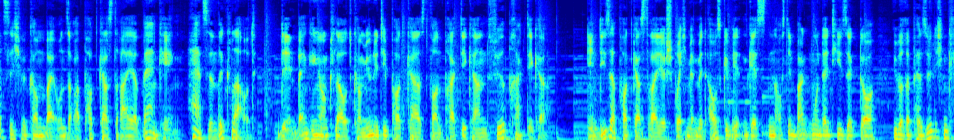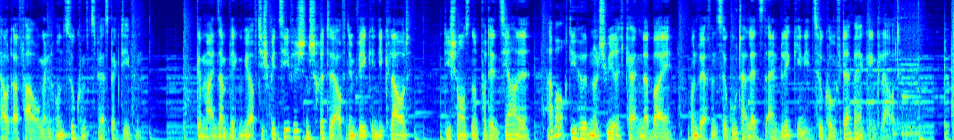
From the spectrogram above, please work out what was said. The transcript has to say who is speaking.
Speaker 1: Herzlich willkommen bei unserer Podcast-Reihe Banking Heads in the Cloud, dem Banking on Cloud Community Podcast von Praktikern für Praktiker. In dieser Podcast-Reihe sprechen wir mit ausgewählten Gästen aus dem Banken- und IT-Sektor über ihre persönlichen Cloud-Erfahrungen und Zukunftsperspektiven. Gemeinsam blicken wir auf die spezifischen Schritte auf dem Weg in die Cloud, die Chancen und Potenziale, aber auch die Hürden und Schwierigkeiten dabei und werfen zu guter Letzt einen Blick in die Zukunft der Banking Cloud.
